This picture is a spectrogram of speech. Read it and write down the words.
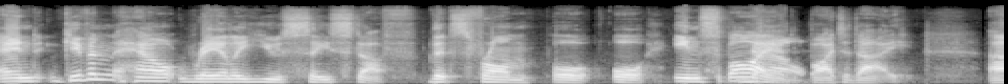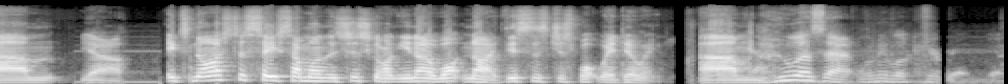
and given how rarely you see stuff that's from or or inspired Now. by today, um, Yeah. it's nice to see someone that's just gone. You know what? No, this is just what we're doing. Um, Who was that? Let me look here real quick.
